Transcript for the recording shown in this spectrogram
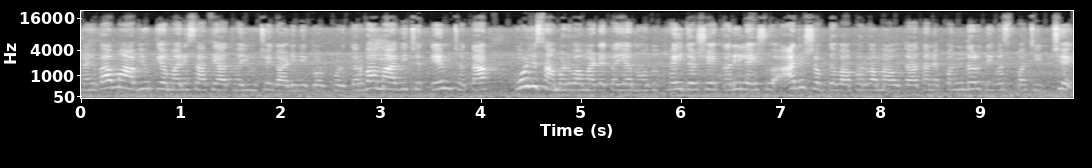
કહેવામાં આવ્યું કે અમારી સાથે આ થયું છે, ગાડીની તોડફોડ કરવામાં આવી છે, તેમ છતાં કોઈ જ સાંભળવા માટે તૈયાર નહોતું, થઈ જશે, કરી લઈશું, આ જ શબ્દ વાપરવામાં આવતા હતા અને પંદર દિવસ પછી છે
